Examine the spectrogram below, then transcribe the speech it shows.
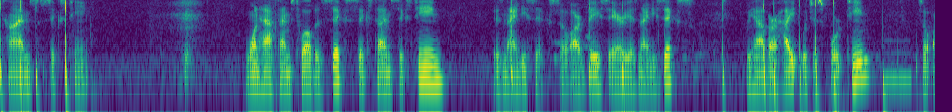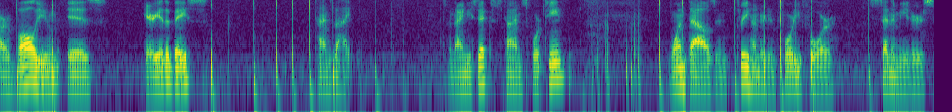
times 16. 1 half times 12 is 6. 6 times 16 is 96. So our base area is 96. We have our height, which is 14. So our volume is area of the base times the height. So 96 times 14, 1,344 centimeters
